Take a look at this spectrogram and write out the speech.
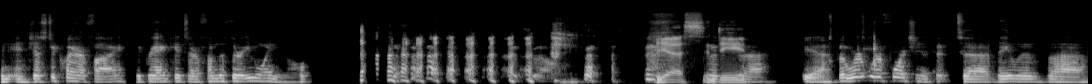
And, and just to clarify, the grandkids are from the 31 year old. yes, indeed. Uh, yeah, but we're we're fortunate that uh, they live. Uh,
